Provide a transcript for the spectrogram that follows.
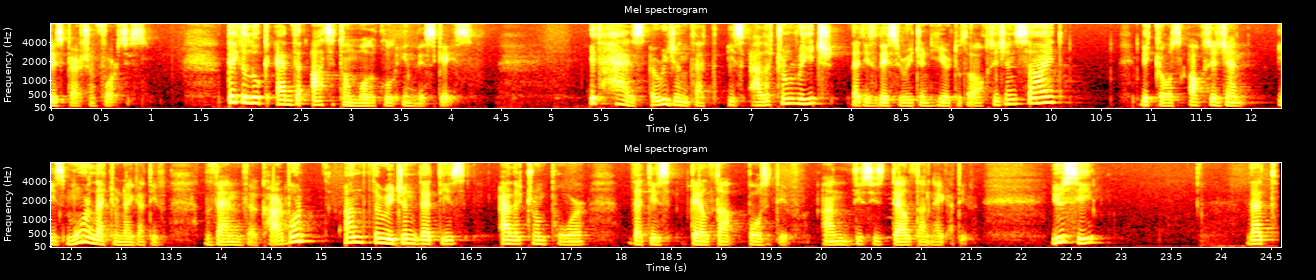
dispersion forces. Take a look at the acetone molecule in this case. It has a region that is electron rich, that is this region here to the oxygen side, because oxygen is more electronegative than the carbon, and the region that is electron poor, that is delta positive, and this is delta negative. You see that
